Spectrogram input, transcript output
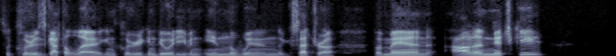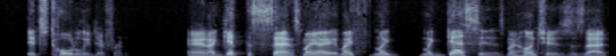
So clearly he's got the leg and clearly he can do it even in the wind, etc. But man, out of Nitschke, it's totally different. And I get the sense, my my my my guess is, my hunch is, is that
